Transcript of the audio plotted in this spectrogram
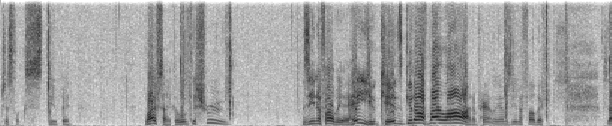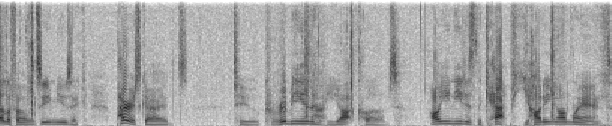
Just looks stupid. Life cycle of the shrew. Xenophobia. Hey, you kids, get off my lawn! Apparently, I'm xenophobic. Xylophone, see music. Pirate's Guides to Caribbean Yacht Clubs. All you need is the cap, yachting on land.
